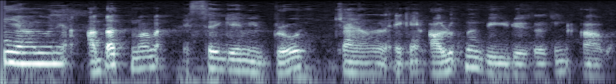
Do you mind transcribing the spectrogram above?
යාළුවනේ අදත් මම එසගේමි බ්‍රෝඩ් චැනල් එකෙන් අලුත්ම වීඩියෝ එකකින් ආවා.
